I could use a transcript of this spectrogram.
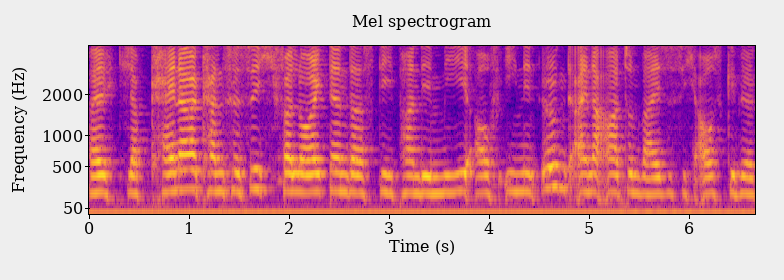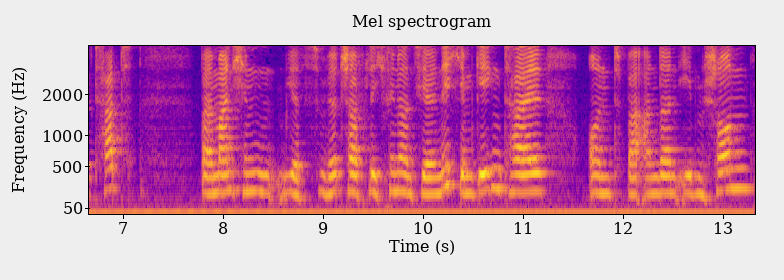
Weil ich glaube, keiner kann für sich verleugnen, dass die Pandemie auf ihn in irgendeiner Art und Weise sich ausgewirkt hat. Bei manchen jetzt wirtschaftlich, finanziell nicht, im Gegenteil. Und bei anderen eben schon.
